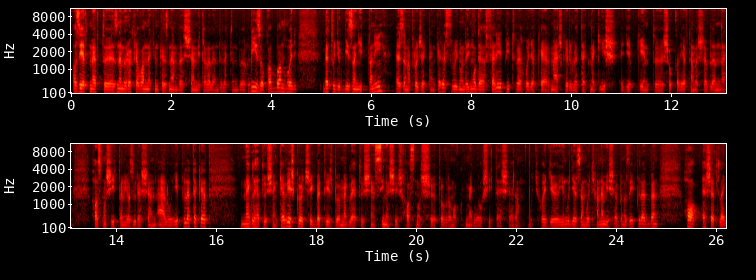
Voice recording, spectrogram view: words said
Azért, mert ez nem örökre van nekünk, ez nem vesz semmit a lendületünkből. Bízok abban, hogy be tudjuk bizonyítani ezen a projekten keresztül, úgymond egy modell felépítve, hogy akár más körületeknek is egyébként sokkal értelmesebb lenne hasznosítani az üresen álló épületeket, meglehetősen kevés költségbetésből, meglehetősen színes és hasznos programok megvalósítására. Úgyhogy én úgy érzem, hogy ha nem is ebben az épületben, ha esetleg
